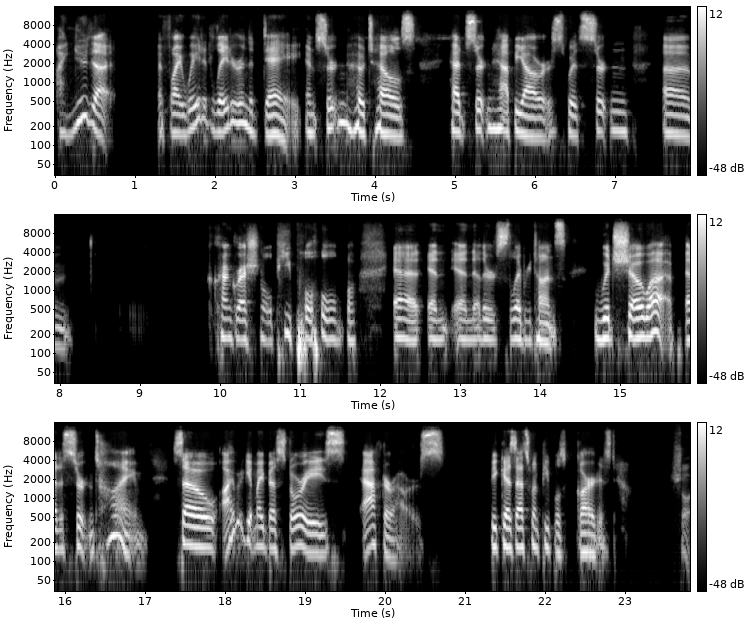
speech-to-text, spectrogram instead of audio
I knew that if I waited later in the day and certain hotels had certain happy hours with certain um, congressional people and, and and other celebritons would show up at a certain time. So I would get my best stories after hours because that's when people's guard is down. Sure.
